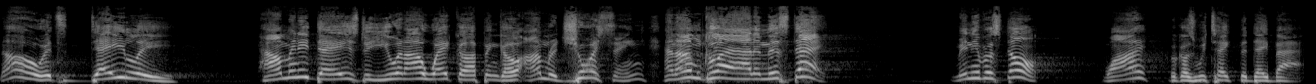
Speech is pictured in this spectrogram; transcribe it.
No, it's daily. How many days do you and I wake up and go, I'm rejoicing and I'm glad in this day? Many of us don't. Why? Because we take the day back.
